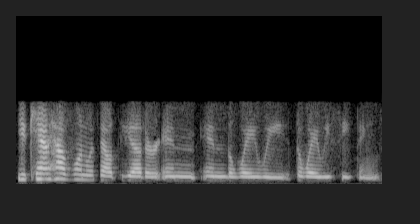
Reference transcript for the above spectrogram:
You can't have one without the other in in the way we the way we see things.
